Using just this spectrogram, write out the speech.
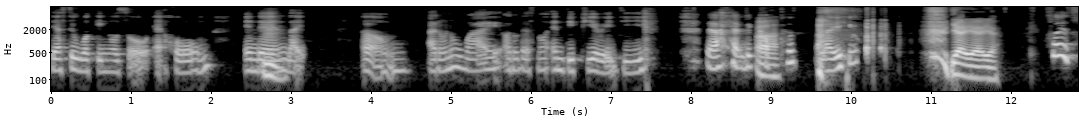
they're still working also at home. And then like um i don't know why although there's no ndp already there are helicopters flying yeah, yeah, yeah. so it's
